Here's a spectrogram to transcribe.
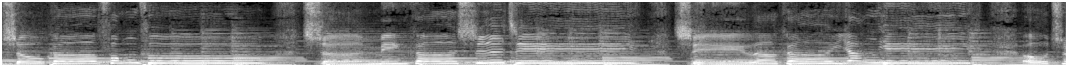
受和丰富，生命和世纪。喜乐和洋溢，哦，主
